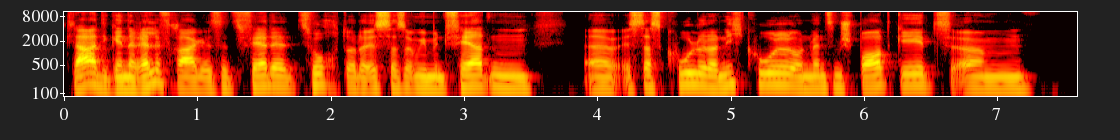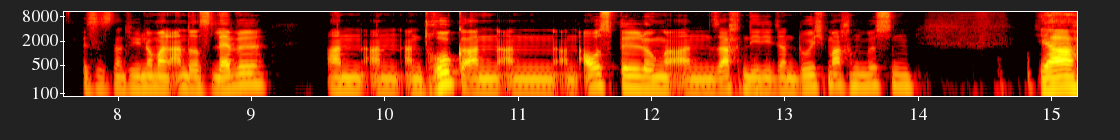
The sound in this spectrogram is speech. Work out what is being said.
klar, die generelle Frage ist jetzt Pferdezucht oder ist das irgendwie mit Pferden, äh, ist das cool oder nicht cool? Und wenn es im Sport geht, ähm, ist es natürlich nochmal ein anderes Level an, an, an Druck, an, an, an Ausbildung, an Sachen, die die dann durchmachen müssen. Ja,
